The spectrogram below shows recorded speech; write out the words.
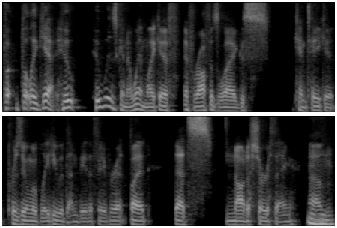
but but like yeah, who who was gonna win? Like if if Rafa's legs can take it, presumably he would then be the favorite, but that's not a sure thing. Um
